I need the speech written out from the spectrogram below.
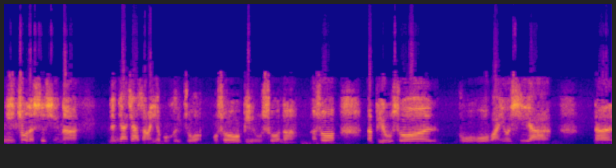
你做的事情呢？”人家家长也不会做。我说，比如说呢？他说，那比如说我我玩游戏呀，那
